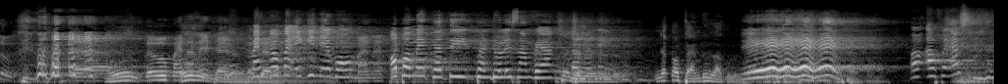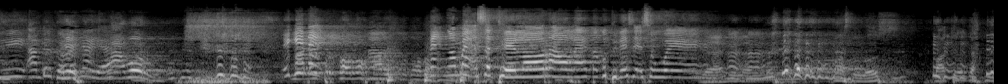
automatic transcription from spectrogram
lho. Oh. Lho mainane Oh, iya. dadang. Mek ngomek iki nih, Po. Mana ada? Apa mek ganti bandole sampean tangane? Nyekel bandul aku lho. Eh, eh, eh, eh. Oh, AVS diambil gambarnya ya. Ngawur. Iki nek Ah, nek ngomek sedelo ora oleh tuku dene sik suwe. Mas kami.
